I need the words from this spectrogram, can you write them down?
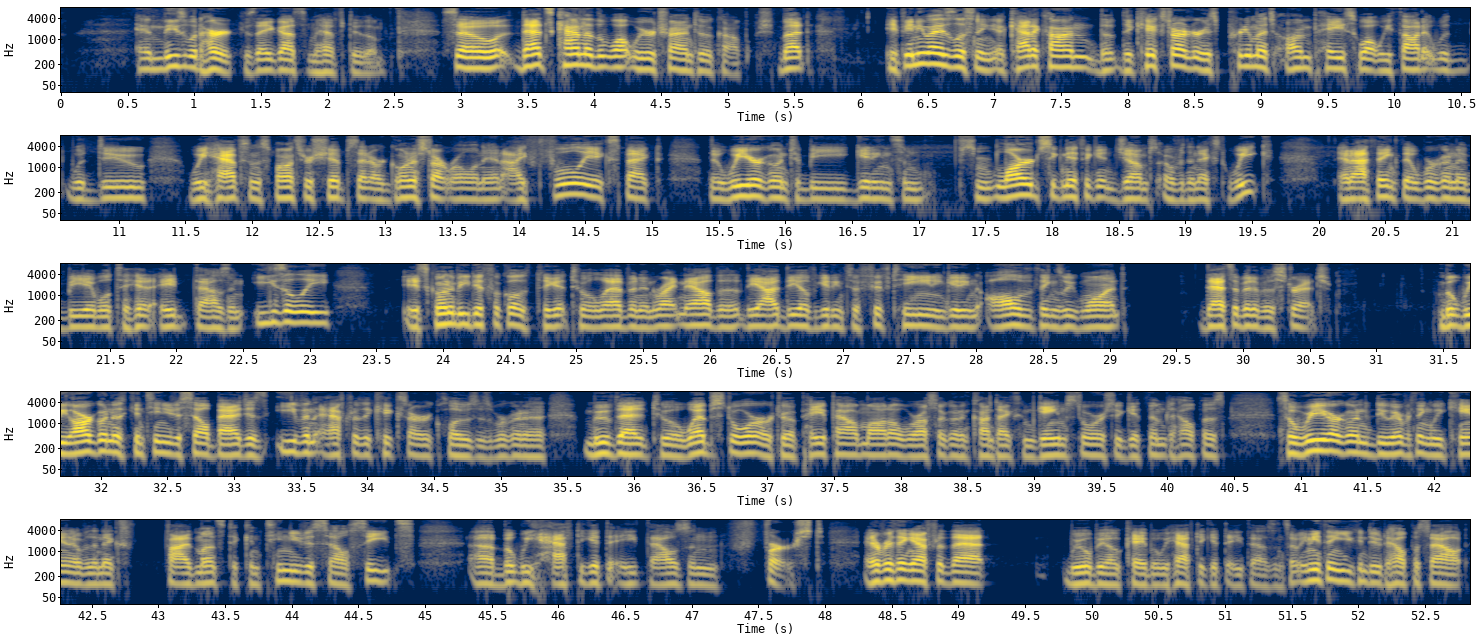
And these would hurt because they've got some heft to them. So that's kind of the, what we were trying to accomplish. But if anybody's listening, AcadeCon, the, the Kickstarter is pretty much on pace what we thought it would, would do. We have some sponsorships that are going to start rolling in. I fully expect that we are going to be getting some some large significant jumps over the next week. And I think that we're going to be able to hit 8,000 easily. It's going to be difficult to get to 11. And right now, the, the idea of getting to 15 and getting all the things we want, that's a bit of a stretch. But we are going to continue to sell badges even after the Kickstarter closes. We're going to move that to a web store or to a PayPal model. We're also going to contact some game stores to get them to help us. So we are going to do everything we can over the next five months to continue to sell seats. Uh, but we have to get to 8,000 first. Everything after that, we will be okay, but we have to get to 8,000. So anything you can do to help us out,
